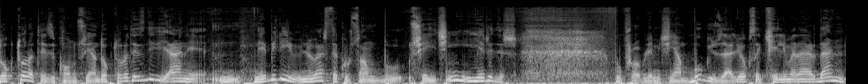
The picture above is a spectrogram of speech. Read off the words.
Doktora tezi konusu. Yani doktora tezi değil yani ne bileyim üniversite kursam bu şey için yeridir. Bu problem için. Yani bu güzel. Yoksa kelimelerden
